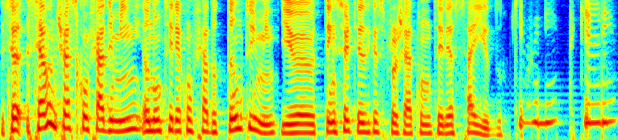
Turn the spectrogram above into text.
Se, se, ela não tivesse confiado em mim, eu não teria confiado tanto em mim. E eu tenho certeza que esse projeto não teria saído. Que bonito, que lindo.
